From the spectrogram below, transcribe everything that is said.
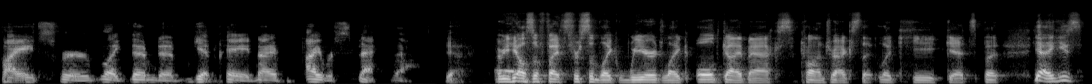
fights for like them to get paid and I I respect that. Yeah. I mean, he also fights for some like weird, like old guy max contracts that like he gets. But yeah, he's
